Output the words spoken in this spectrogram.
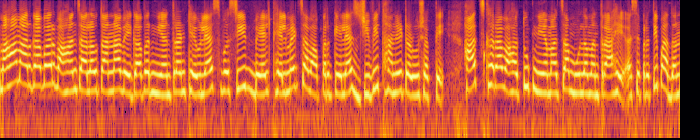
महामार्गावर वाहन चालवताना वेगावर नियंत्रण ठेवल्यास व सीट बेल्ट हेल्मेटचा वापर केल्यास जीवितहानी टळू शकते. हाच खरा वाहतूक नियमाचा मूलमंत्र आहे असे प्रतिपादन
